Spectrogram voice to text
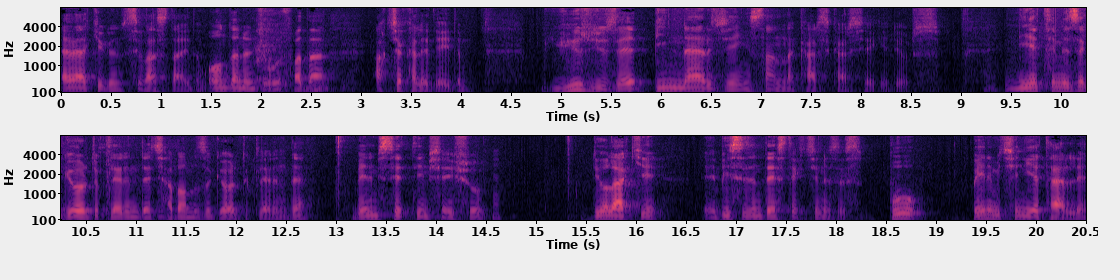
evvelki gün Sivas'taydım, ondan önce Urfa'da Akçakale'deydim. Yüz yüze binlerce insanla karşı karşıya geliyoruz. Niyetimizi gördüklerinde, çabamızı gördüklerinde benim hissettiğim şey şu. Diyorlar ki e, biz sizin destekçiniziz. Bu benim için yeterli.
